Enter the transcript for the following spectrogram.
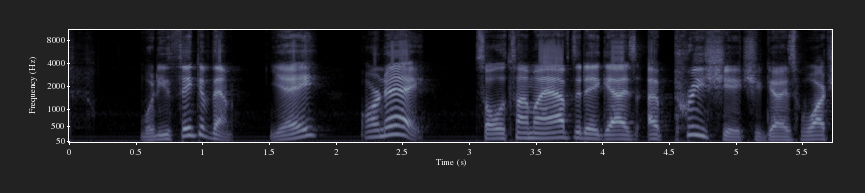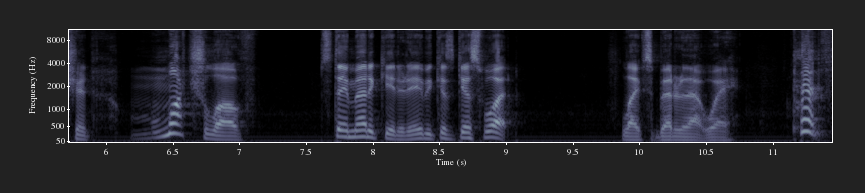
What do you think of them? Yay or nay? That's all the time I have today, guys. I appreciate you guys watching. Much love. Stay medicated, eh? Because guess what? Life's better that way. Peace.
